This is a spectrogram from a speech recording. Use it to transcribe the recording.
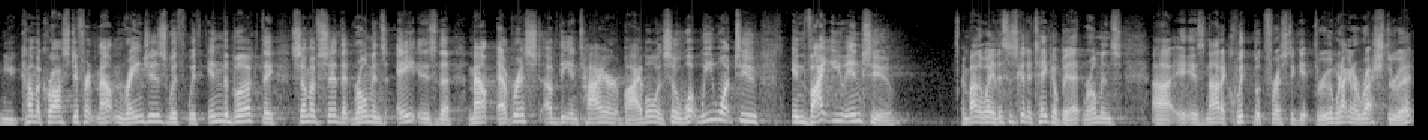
and you come across different mountain ranges with, within the book. They, some have said that Romans 8 is the Mount Everest of the entire Bible. And so, what we want to invite you into, and by the way, this is going to take a bit. Romans uh, is not a quick book for us to get through, and we're not going to rush through it,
